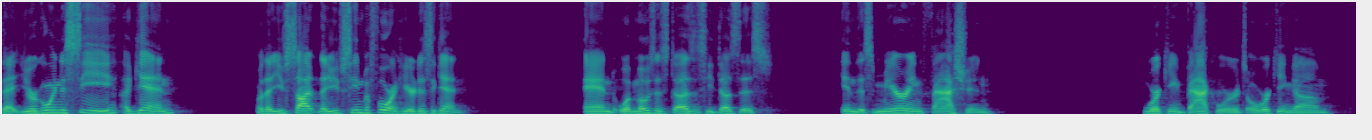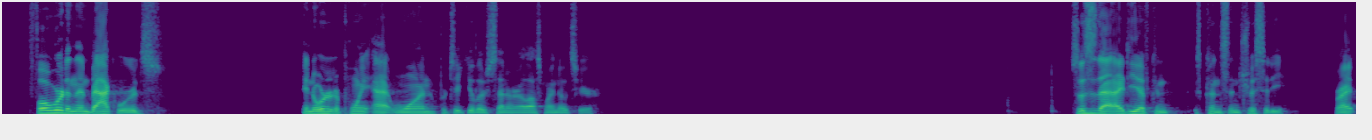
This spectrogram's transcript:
that you're going to see again, or that you've saw that you've seen before, and here it is again. And what Moses does is he does this in this mirroring fashion, working backwards or working um, forward and then backwards in order to point at one particular center. I lost my notes here. So this is that idea of con- concentricity, right?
